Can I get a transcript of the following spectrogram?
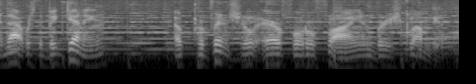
And that was the beginning of provincial air photo flying in British Columbia.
